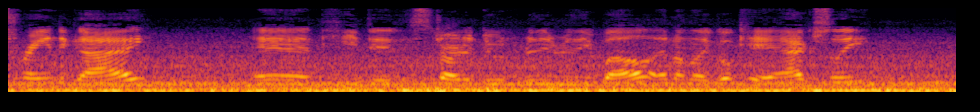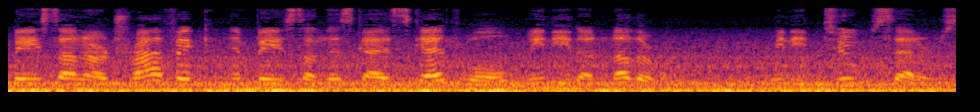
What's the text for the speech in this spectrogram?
trained a guy, and he did started doing really really well. And I'm like, okay, actually, based on our traffic and based on this guy's schedule, we need another one. We need two setters.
